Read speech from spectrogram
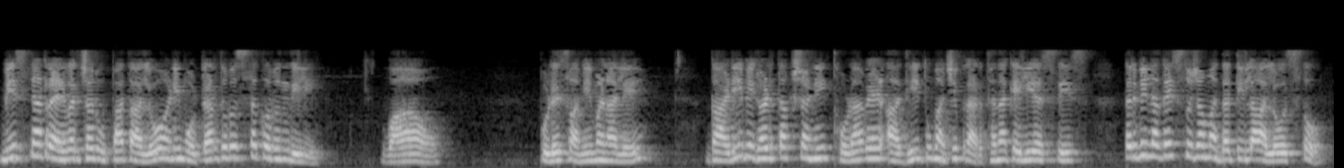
मीच त्या ड्रायव्हरच्या रूपात आलो आणि मोटार दुरुस्त करून दिली. वाव. पुढे स्वामी म्हणाले गाडी बिघडता क्षणी थोडा वेळ आधी तू माझी प्रार्थना केली असतीस तर मी लगेच तुझ्या मदतीला आलो असतो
